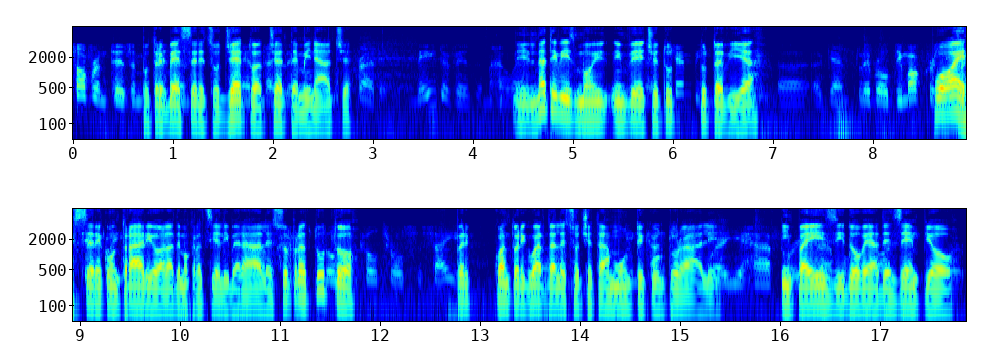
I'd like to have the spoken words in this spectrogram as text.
sovereigntism potrebbe essere soggetto a certe minacce. Il nativismo invece, tut- tuttavia, uh, può essere contrario alla democrazia liberale, soprattutto per quanto riguarda le società multiculturali, in paesi dove ad esempio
